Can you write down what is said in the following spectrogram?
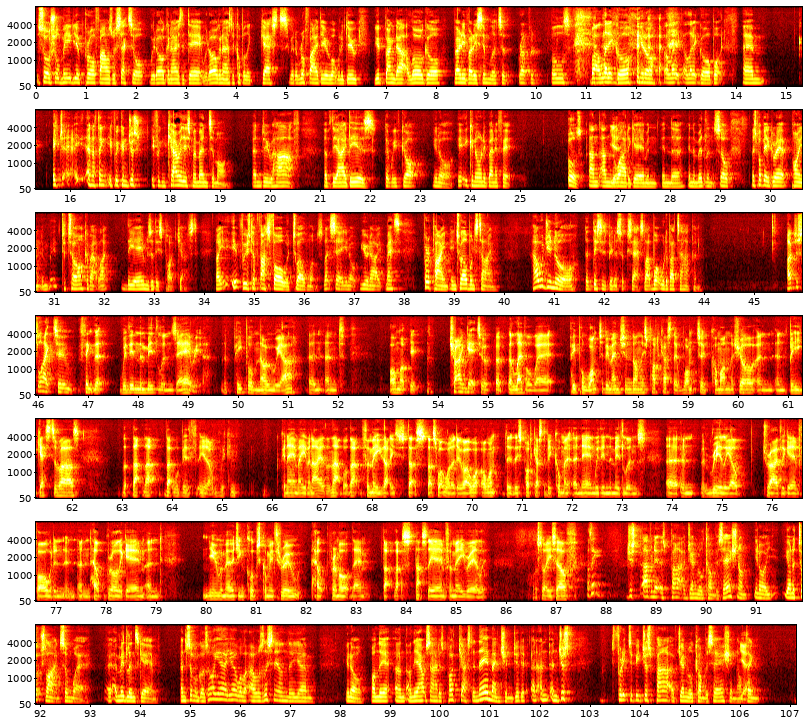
the social media profiles were set up. We'd organised a date. We'd organised a couple of guests. We had a rough idea of what we are going to do. You'd banged out a logo, very very similar to Bradford Bulls, but I'll let it go. You know, I'll let it I'll let it go. But um, it, and I think if we can just if we can carry this momentum on and do half of the ideas that we've got you know, it, it can only benefit us and, and yeah. the wider game in, in the in the Midlands. So it's probably a great point to talk about like the aims of this podcast. Like if we was to fast forward twelve months, let's say, you know, you and I met for a pint in twelve months' time, how would you know that this has been a success? Like, what would have had to happen? I'd just like to think that within the Midlands area, that people know who we are, and and almost it, try and get to a, a, level where people want to be mentioned on this podcast. They want to come on the show and and be guests of ours. That that that that would be you know we can can aim even higher than that. But that for me, that is that's that's what I want to do. I want I want the, this podcast to become a, a name within the Midlands uh, and and really help drive the game forward and, and, and help grow the game and new emerging clubs coming through help promote them. That that's that's the aim for me really. What's say yourself? I think just having it as part of general conversation on you know you're on a touchline somewhere a Midlands game and someone goes oh yeah yeah well I was listening on the um, you know on the on, on the outsiders podcast and they mentioned you did and, and and just for it to be just part of general conversation, I yeah. think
